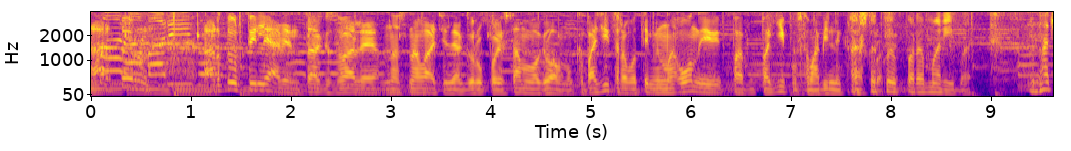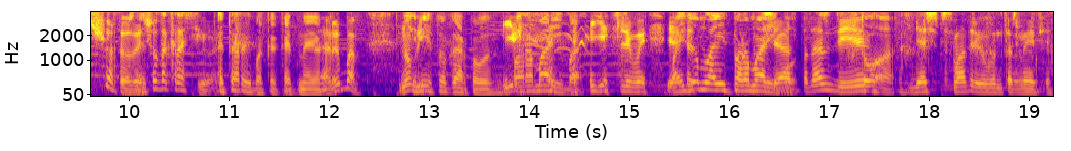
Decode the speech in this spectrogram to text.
Артур. Артур Пелявин, так звали основателя группы самого главного композитора. Вот именно он и по- погиб в автомобильной А что катастрофе. такое парамариба? На черт его знает, что-то красивое. Это рыба какая-то, наверное. Рыба? Ну, Семейство Карпова. е- Парамариба. Если вы... я Пойдем щас- ловить парамарибу. Сейчас, подожди. Что? Я сейчас посмотрю в интернете.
